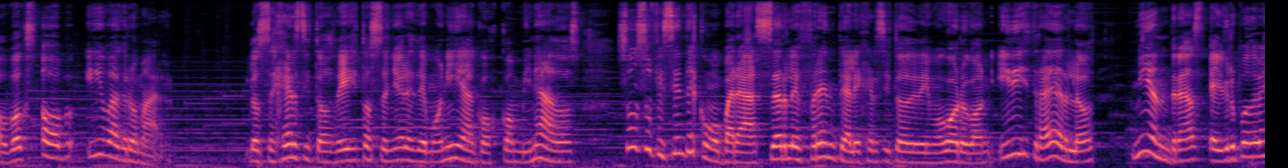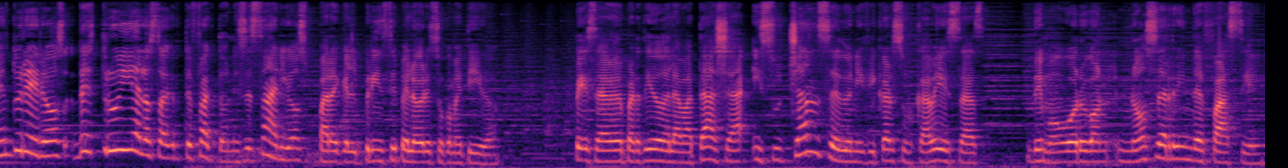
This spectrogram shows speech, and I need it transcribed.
Obox-Ob y Bagromar. Los ejércitos de estos señores demoníacos combinados son suficientes como para hacerle frente al ejército de Demogorgon y distraerlo, mientras el grupo de aventureros destruía los artefactos necesarios para que el príncipe logre su cometido. Pese a haber perdido de la batalla y su chance de unificar sus cabezas, Demogorgon no se rinde fácil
